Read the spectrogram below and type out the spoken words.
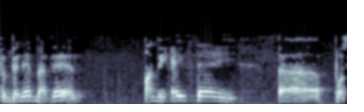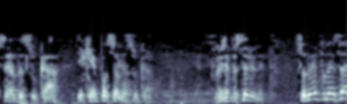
for Bnei Bavel on the eighth day uh, posel the sukkah? You can't posel the sukkah because you have to sit in it. So therefore, they say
